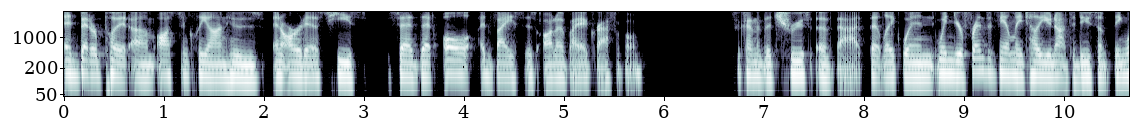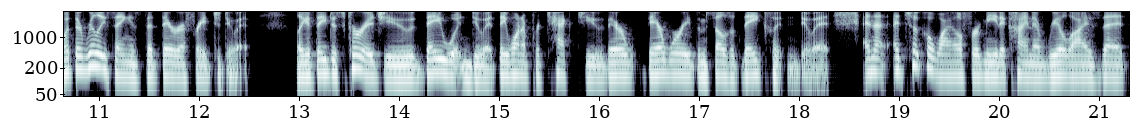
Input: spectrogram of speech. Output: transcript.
And better put, um, Austin Kleon, who's an artist, he's said that all advice is autobiographical. So kind of the truth of that, that like when when your friends and family tell you not to do something, what they're really saying is that they're afraid to do it. Like if they discourage you, they wouldn't do it. They want to protect you. They're they're worried themselves that they couldn't do it. And that it took a while for me to kind of realize that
